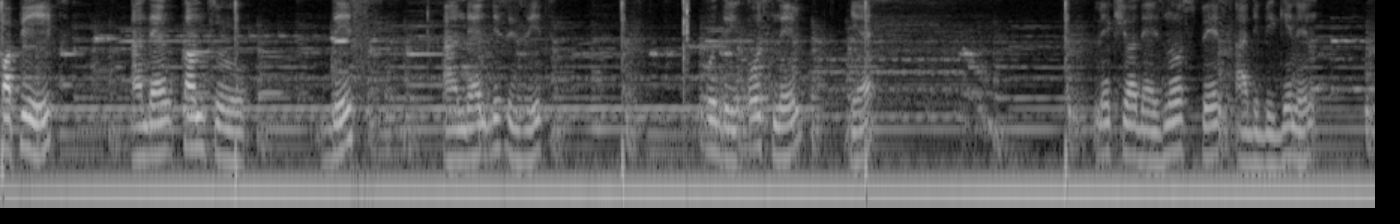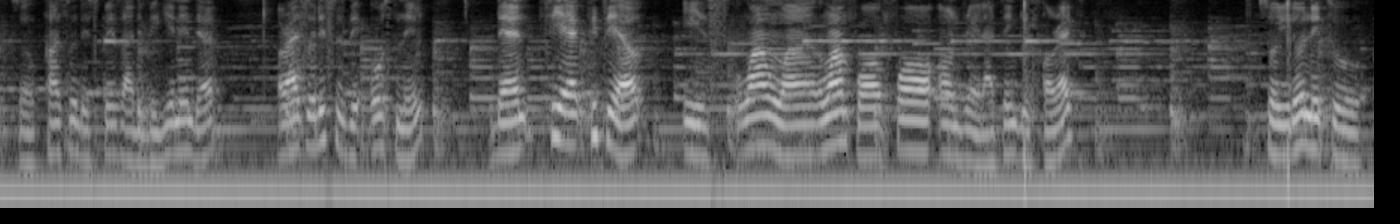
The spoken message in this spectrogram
copy it and then come to this and then this is it. Put the host name here. Make sure there is no space at the beginning. So cancel the space at the beginning there. Alright so this is the host name. Then ttl is 14400 i think is correct. So you don't need to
